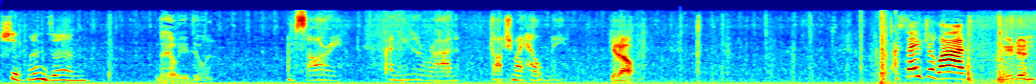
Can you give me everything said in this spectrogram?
She blends in. What the hell are you doing? I'm sorry. I needed a ride. Thought you might help me. Get out. I saved your life. No, you didn't.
